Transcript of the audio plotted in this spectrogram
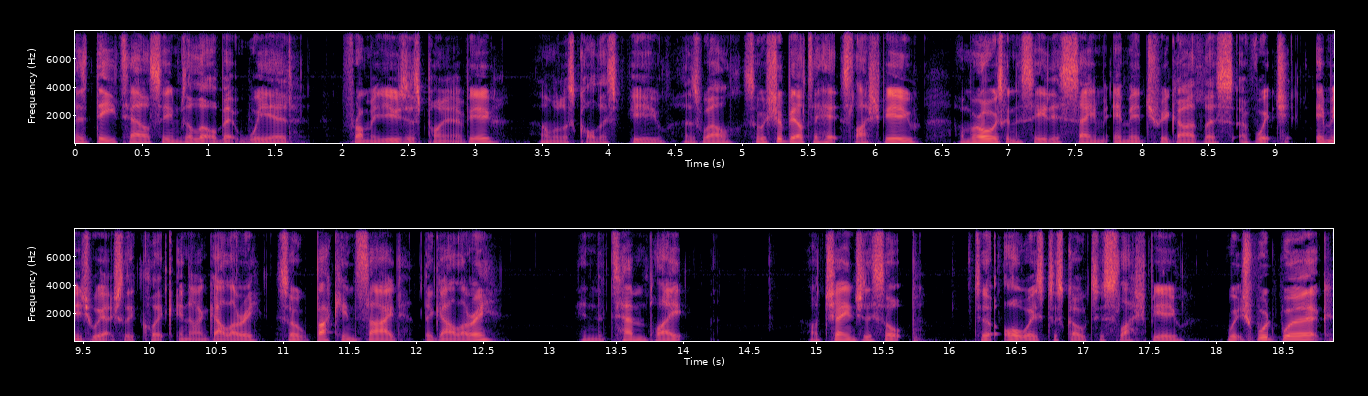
as detail seems a little bit weird from a user's point of view. And we'll just call this view as well. So we should be able to hit slash view and we're always going to see this same image regardless of which image we actually click in our gallery. So back inside the gallery in the template, I'll change this up to always just go to slash view, which would work.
